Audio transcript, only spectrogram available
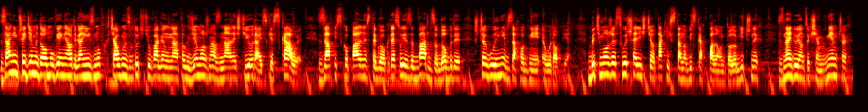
Zanim przejdziemy do omówienia organizmów, chciałbym zwrócić uwagę na to, gdzie można znaleźć jurajskie skały. Zapis kopalny z tego okresu jest bardzo dobry, szczególnie w zachodniej Europie. Być może słyszeliście o takich stanowiskach paleontologicznych znajdujących się w Niemczech,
